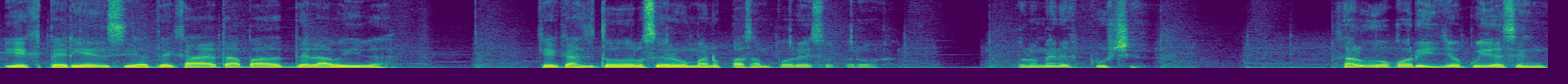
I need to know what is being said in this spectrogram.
y experiencias de cada etapa de la vida. Que casi todos los seres humanos pasan por eso, pero por lo menos escuchen. Saludos, Corillo, cuídense.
